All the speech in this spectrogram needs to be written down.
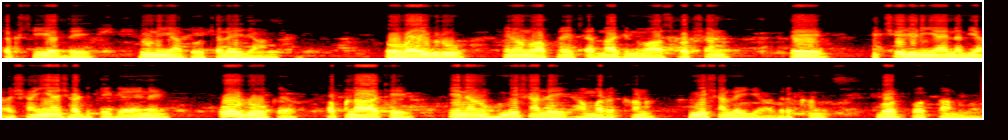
ਸ਼ਖਸੀਅਤ ਦੇ ਦੁਨੀਆ ਤੋਂ ਚਲੇ ਜਾਣ ਤੇ। ਵਾਹਿਗੁਰੂ ਇਹਨਾਂ ਨੂੰ ਆਪਣੇ ਚਰਨਾਂ 'ਚ ਨਿਵਾਸ ਬਖਸ਼ਣ ਤੇ ਪਿੱਛੇ ਜਿਹੜੀਆਂ ਇਹਨਾਂ ਦੀਆਂ ਅਸ਼ਾਈਆਂ ਛੱਡ ਕੇ ਗਏ ਨੇ ਉਹ ਲੋਕ ਅਪਣਾ ਕੇ ਇਹਨਾਂ ਨੂੰ ਹਮੇਸ਼ਾ ਲਈ ਅਮਰ ਰੱਖਣ, ਹਮੇਸ਼ਾ ਲਈ ਯਾਦ ਰੱਖਣ। ਬਹੁਤ ਬਹੁਤ ਧੰਨਵਾਦ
